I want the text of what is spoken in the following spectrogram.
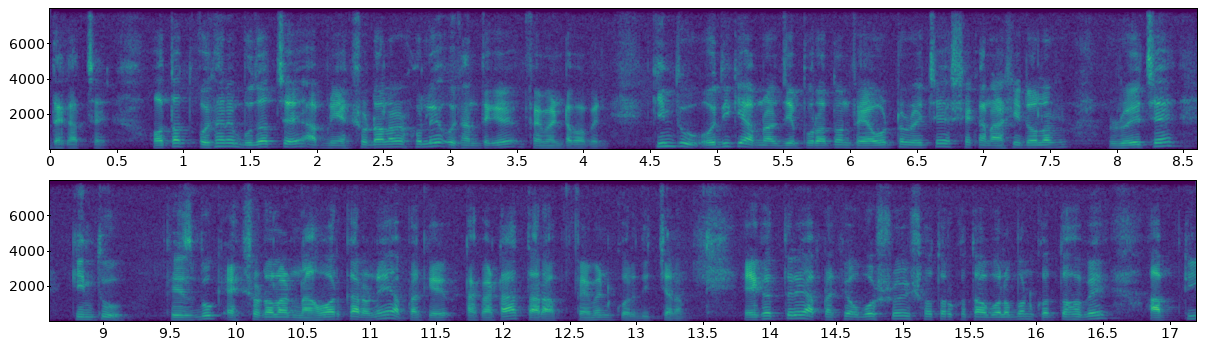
দেখাচ্ছে। অর্থাৎ ওইখানে বোঝাচ্ছে আপনি একশো ডলার হলে ওইখান থেকে পেমেন্টটা পাবেন। কিন্তু ওইদিকে আপনার যে পুরাতন ফেআউটটা রয়েছে, সেখানে আশি ডলার রয়েছে। কিন্তু ফেসবুক একশো ডলার না হওয়ার কারণে আপনাকে টাকাটা তারা পেমেন্ট করে দিচ্ছে না। এক্ষেত্রে আপনাকে অবশ্যই সতর্কতা অবলম্বন করতে হবে। আপনি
